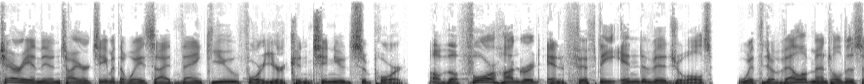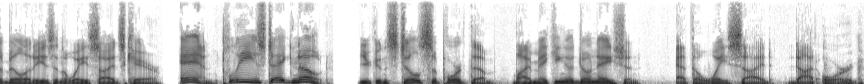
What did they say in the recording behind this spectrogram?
Terry and the entire team at the Wayside thank you for your continued support of the 450 individuals with developmental disabilities in the Wayside's care. And please take note, you can still support them by making a donation at thewayside.org.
